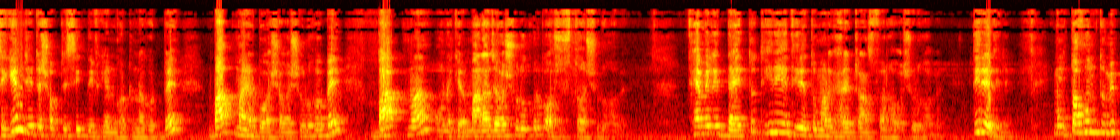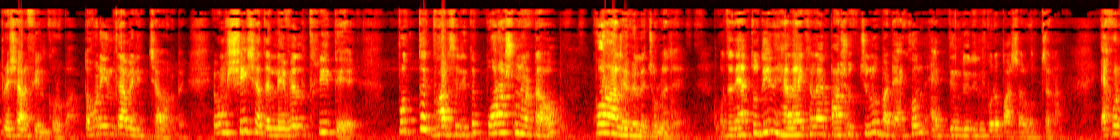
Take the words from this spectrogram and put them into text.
সেকেন্ড যেটা সবচেয়ে সিগনিফিকেন্ট ঘটনা ঘটবে, বাপ মায়ের বয়স হওয়া শুরু হবে, বাপ মা অনেকের মারা যাওয়া শুরু করবে, অসুস্থ হওয়া শুরু হবে। ফ্যামিলির দায়িত্ব ধীরে ধীরে তোমার ঘরে ট্রান্সফার হওয়া শুরু হবে, ধীরে ধীরে। এবং তখন তুমি প্রেশার ফিল করবা, তখন ইনকামের ইচ্ছা হবে এবং সেই সাথে লেভেল থ্রিতে প্রত্যেক ভার্সিটিতে পড়াশোনাটাও কড়া লেভেলে চলে যায়। অর্থাৎ এতদিন হেলায় খেলায় পাস হচ্ছিল বাট এখন একদিন দুই দিন পরে পাস আর হচ্ছে না। এখন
